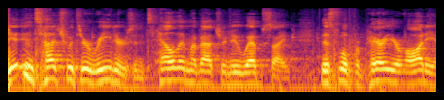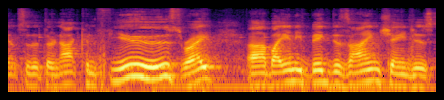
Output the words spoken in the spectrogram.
Get in touch with your readers and tell them about your new website. This will prepare your audience so that they're not confused right uh, by any big design changes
